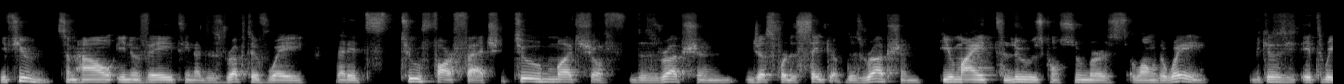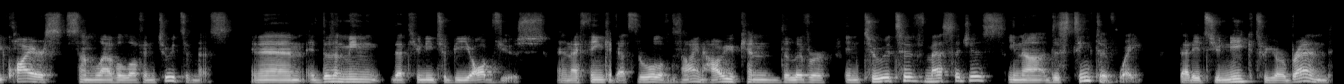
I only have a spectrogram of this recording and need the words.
if you somehow innovate in a disruptive way that it's too far fetched, too much of disruption just for the sake of disruption, you might lose consumers along the way because it requires some level of intuitiveness. And it doesn't mean that you need to be obvious. And I think that's the role of design how you can deliver intuitive messages in a distinctive way, that it's unique to your brand.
